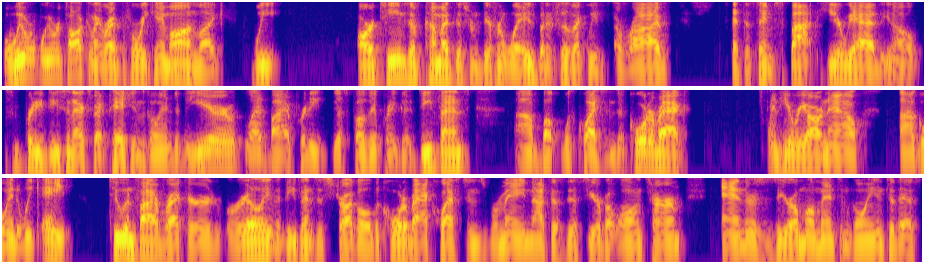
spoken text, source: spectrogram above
but we were we were talking like right before we came on, like we our teams have come at this from different ways, but it feels like we've arrived at the same spot. Here we had, you know, some pretty decent expectations going into the year, led by a pretty, supposedly a pretty good defense, um, but with questions at quarterback. And here we are now uh, going to week eight, two and five record. Really, the defense has struggled. The quarterback questions remain not just this year, but long term. And there's zero momentum going into this,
